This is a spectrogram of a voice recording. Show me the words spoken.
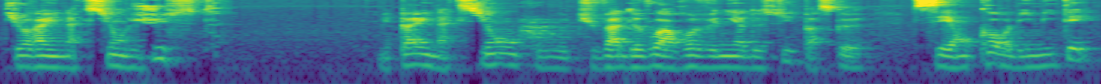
Tu auras une action juste, mais pas une action où tu vas devoir revenir dessus parce que c'est encore limité.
